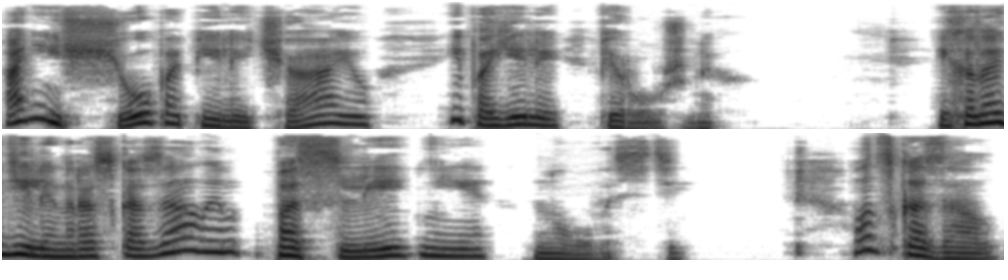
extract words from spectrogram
Они еще попили чаю и поели пирожных. И Холодилин рассказал им последние новости. Он сказал,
